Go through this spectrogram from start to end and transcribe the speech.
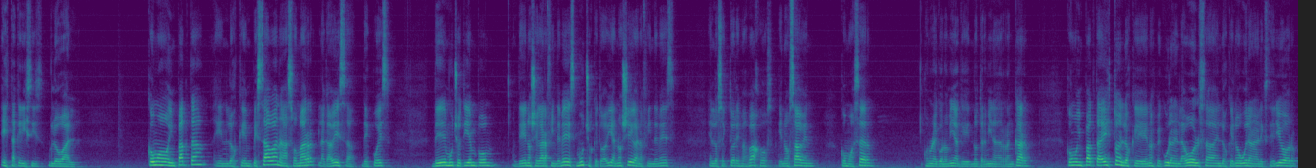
esta crisis global cómo impacta en los que empezaban a asomar la cabeza después de mucho tiempo de no llegar a fin de mes, muchos que todavía no llegan a fin de mes en los sectores más bajos, que no saben cómo hacer, con una economía que no termina de arrancar. ¿Cómo impacta esto en los que no especulan en la bolsa, en los que no vuelan al exterior,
